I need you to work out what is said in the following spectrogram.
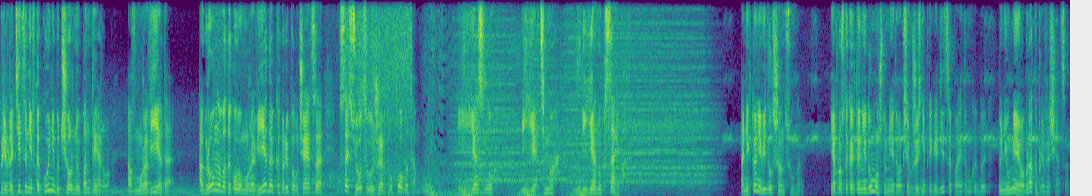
превратится не в какую-нибудь черную пантеру, а в муравьеда. Огромного такого муравьеда, который, получается, всосет свою жертву хоботом. Я зло, я тьма, я Нупсайбот. А никто не видел Шансуна. Я просто как-то не думал, что мне это вообще в жизни пригодится, поэтому как бы, ну не умею обратно превращаться.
